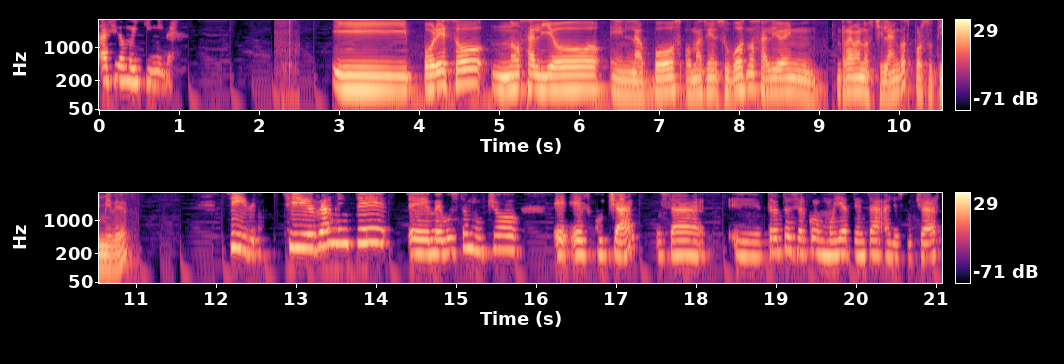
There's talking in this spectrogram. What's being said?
ha sido muy tímida. Y por eso no salió en la voz, o más bien su voz no salió en Rábanos Chilangos por su timidez. Sí, sí, realmente eh, me gusta mucho eh, escuchar, o sea, eh, trato de ser como muy atenta al escuchar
